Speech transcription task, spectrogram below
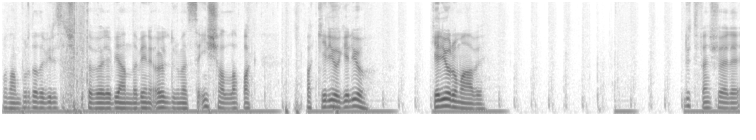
Ulan burada da birisi çıktı da böyle bir anda beni öldürmezse inşallah bak. Bak geliyor geliyor. Geliyorum abi. Lütfen şöyle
